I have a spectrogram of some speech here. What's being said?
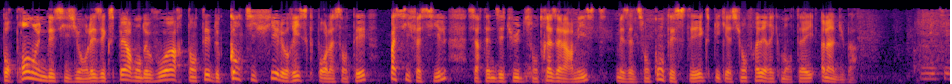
Pour prendre une décision, les experts vont devoir tenter de quantifier le risque pour la santé. Pas si facile. Certaines études sont très alarmistes, mais elles sont contestées. Explication Frédéric Monteil, Alain Dubas. mettiez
